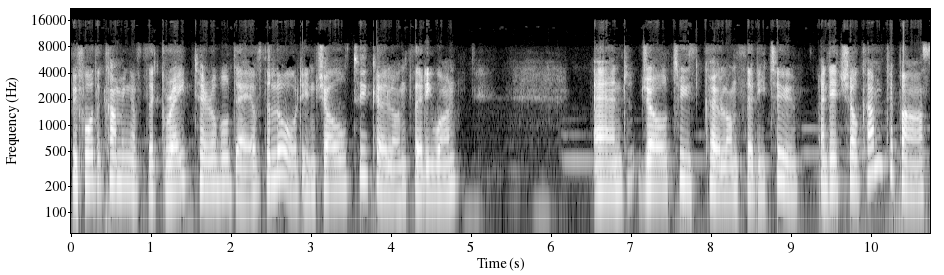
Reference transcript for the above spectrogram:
before the coming of the great terrible day of the Lord in Joel 2 colon 31 and Joel 2 colon 32. And it shall come to pass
